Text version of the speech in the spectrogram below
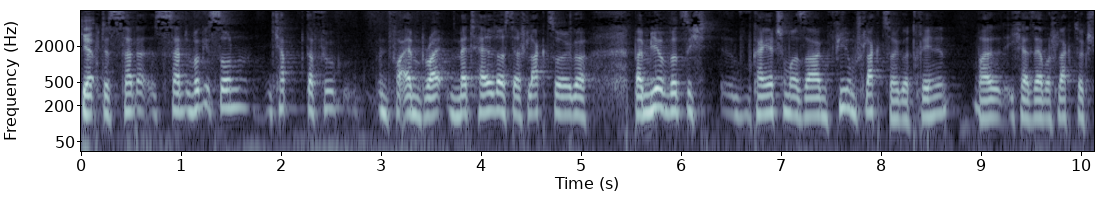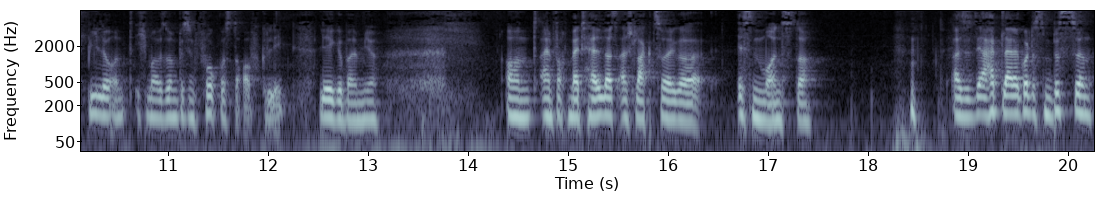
Ja, Das hat, es hat wirklich so ein, ich habe dafür, und vor allem Bri- Matt Helders, der Schlagzeuger, bei mir wird sich, kann ich jetzt schon mal sagen, viel um Schlagzeuger drehen, weil ich ja selber Schlagzeug spiele und ich mal so ein bisschen Fokus darauf gelegt, lege bei mir. Und einfach Matt Helders als Schlagzeuger ist ein Monster. Also der hat leider Gottes ein bisschen,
